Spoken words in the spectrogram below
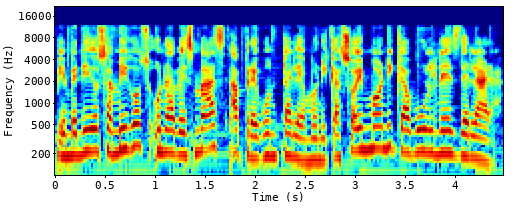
Bienvenidos amigos una vez más a Pregúntale a Mónica. Soy Mónica Bulnes de Lara.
